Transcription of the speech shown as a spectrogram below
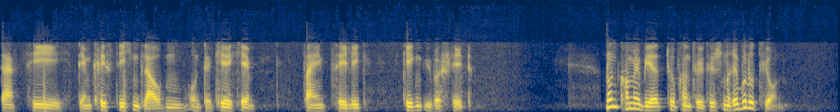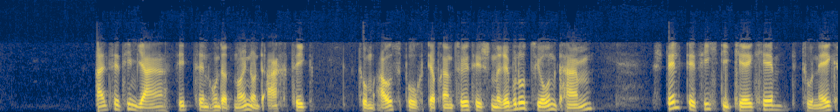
dass sie dem christlichen Glauben und der Kirche feindselig gegenübersteht. Nun kommen wir zur Französischen Revolution. Als es im Jahr 1789 zum Ausbruch der Französischen Revolution kam, stellte sich die Kirche zunächst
